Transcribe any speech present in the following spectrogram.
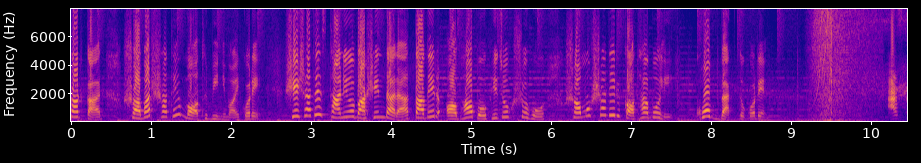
সরকার সবার সাথে মত বিনিময় করে। সে সাথে স্থানীয় বাসিন্দারা তাদের অভাব অভিযোগ সহ সমস্যাদের কথা বলে ক্ষোভ ব্যক্ত করেন। আজকে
